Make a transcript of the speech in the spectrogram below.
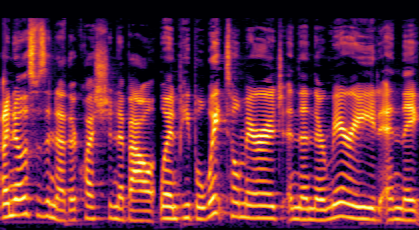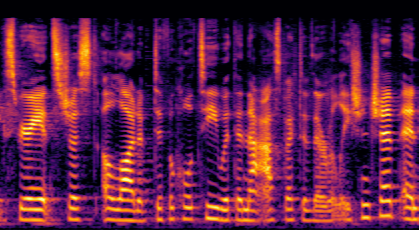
I know this was another question about when people wait till marriage and then they're married and they experience just a lot of difficulty within that aspect of their relationship. And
